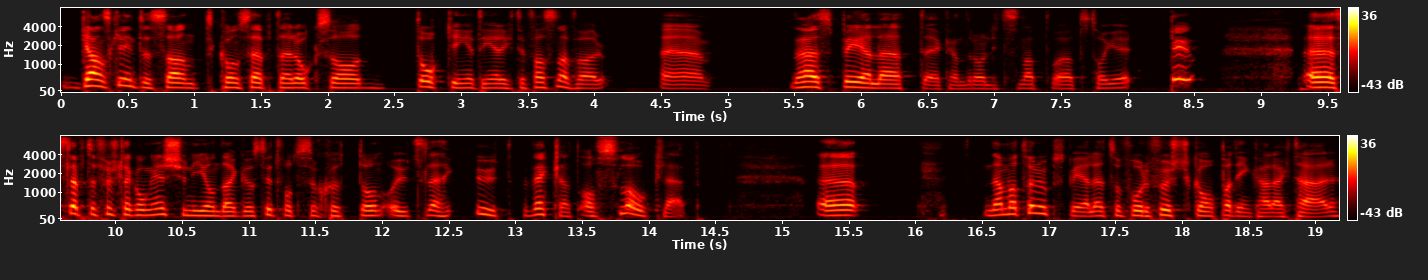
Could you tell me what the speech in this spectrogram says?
ganska intressant koncept där också. Dock ingenting jag riktigt fastnar för. Eh, det här spelet, jag kan dra lite snabbt vad jag har tagit. Eh, släppte första gången 29 augusti 2017 och utvecklat av Slowclap. Eh, när man tar upp spelet så får du först skapa din karaktär.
